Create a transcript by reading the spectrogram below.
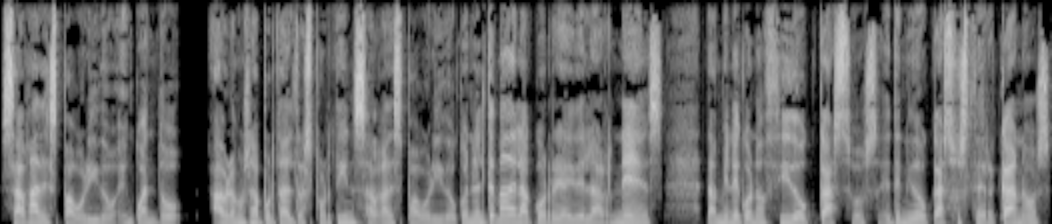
Salga despavorido en cuanto abramos la puerta del transportín, salga despavorido. Con el tema de la correa y del arnés, también he conocido casos, he tenido casos cercanos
